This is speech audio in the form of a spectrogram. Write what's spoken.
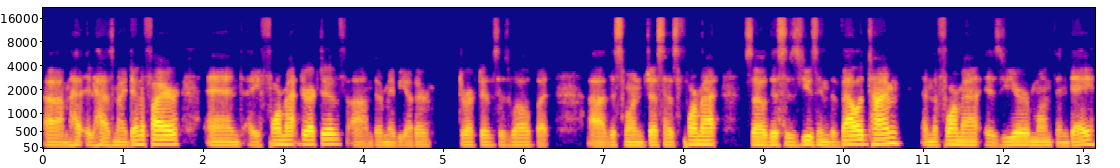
um, it has an identifier and a format directive. Um, there may be other directives as well, but uh, this one just has format. So this is using the valid time and the format is year, month, and day.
